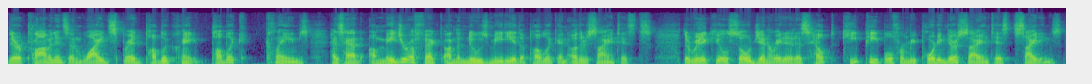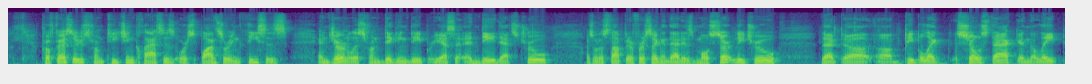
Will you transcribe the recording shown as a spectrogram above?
their prominence and widespread public, public claims has had a major effect on the news media, the public, and other scientists. The ridicule so generated has helped keep people from reporting their scientist sightings, professors from teaching classes or sponsoring theses, and journalists from digging deeper. Yes, indeed, that's true. I just want to stop there for a second. That is most certainly true that uh, uh, people like Shostak and the late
